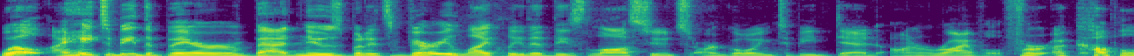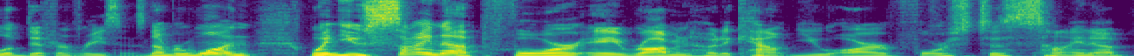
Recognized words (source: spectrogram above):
Well, I hate to be the bearer of bad news, but it's very likely that these lawsuits are going to be dead on arrival for a couple of different reasons. Number one, when you sign up for a Robinhood account, you are forced to sign up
